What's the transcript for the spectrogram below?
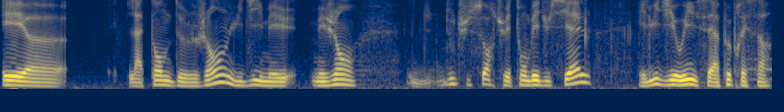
Et la tante de Jean lui dit mais, mais Jean, d'où tu sors Tu es tombé du ciel? Et lui dit oui, c'est à peu près ça.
